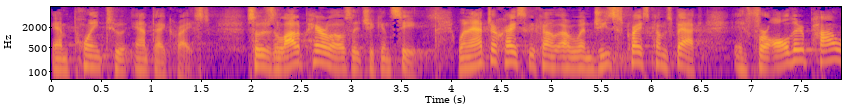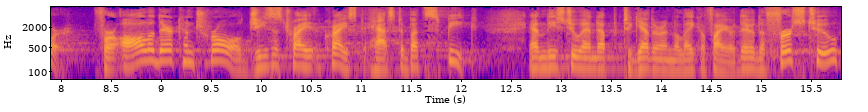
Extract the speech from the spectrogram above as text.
and point to Antichrist. So there's a lot of parallels that you can see. When Antichrist uh, when Jesus Christ comes back, eh, for all their power, for all of their control, Jesus Christ has to but speak and these two end up together in the lake of fire. They're the first two.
